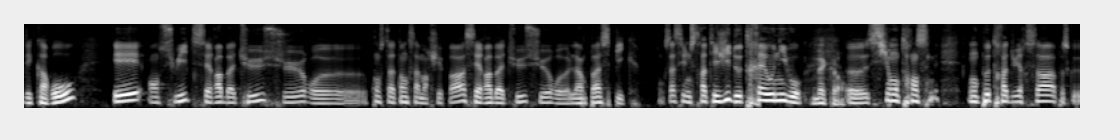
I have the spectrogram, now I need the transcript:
des carreaux et ensuite s'est rabattu sur, euh, constatant que ça marchait pas, s'est rabattu sur euh, l'impasse pique. Donc ça, c'est une stratégie de très haut niveau. D'accord. Euh, si on transmet, on peut traduire ça parce que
